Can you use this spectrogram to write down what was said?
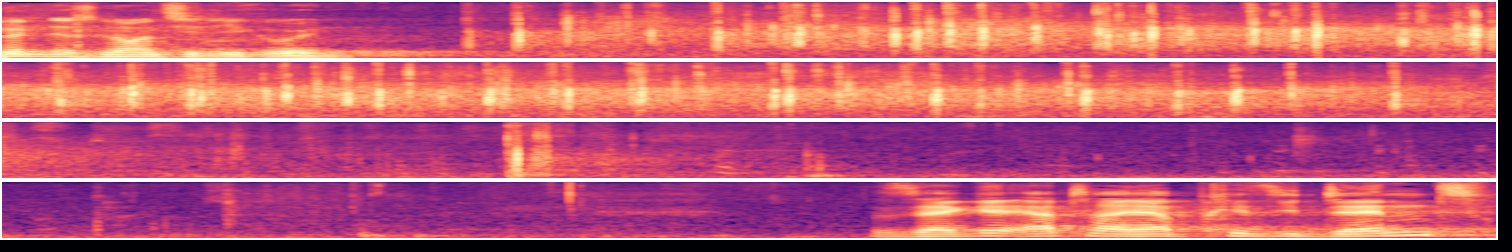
Bündnis 90 Die Grünen. Sehr geehrter Herr Präsident,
